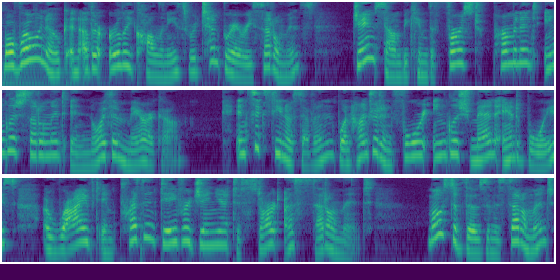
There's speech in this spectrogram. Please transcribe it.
While Roanoke and other early colonies were temporary settlements, Jamestown became the first permanent English settlement in North America. In 1607, 104 English men and boys arrived in present day Virginia to start a settlement. Most of those in the settlement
